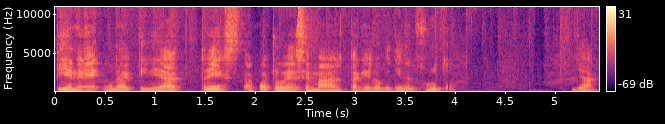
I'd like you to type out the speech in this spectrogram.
tiene una actividad 3 a 4 veces más alta que lo que tiene el fruto. ¿Ya?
